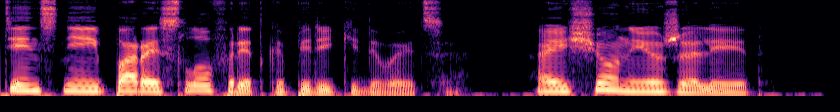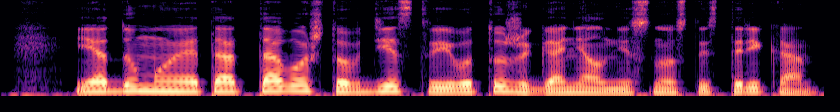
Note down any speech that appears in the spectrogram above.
Тень с ней парой слов редко перекидывается. А еще он ее жалеет. Я думаю, это от того, что в детстве его тоже гонял несносный старикан.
